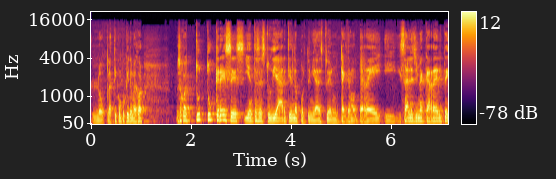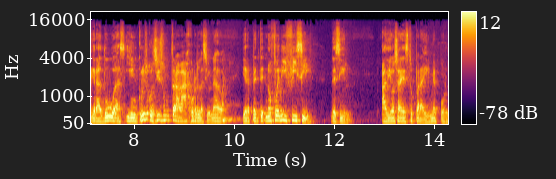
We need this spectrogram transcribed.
lo platico un poquito mejor. O sea, cuando tú, tú, creces y entras a estudiar, tienes la oportunidad de estudiar en un TEC de Monterrey y, sales de una carrera y te gradúas y incluso consigues un trabajo relacionado y de repente no fue difícil decir adiós a esto para irme por,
